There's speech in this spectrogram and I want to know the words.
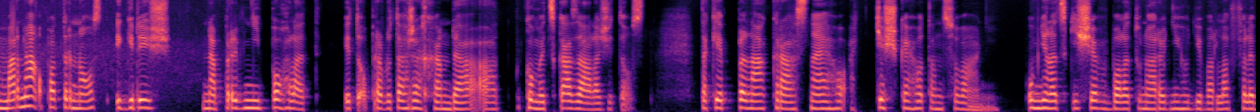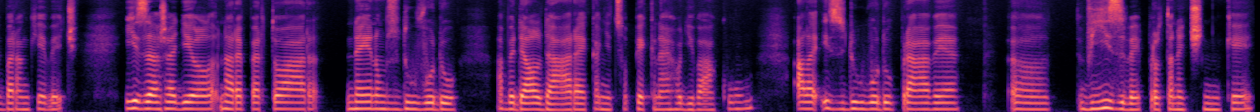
Marná opatrnost, i když na první pohled je to opravdu ta řachanda a komická záležitost, tak je plná krásného a těžkého tancování. Umělecký šéf baletu Národního divadla Filip Barankěvič ji zařadil na repertoár nejenom z důvodu, aby dal dárek a něco pěkného divákům, ale i z důvodu právě uh, výzvy pro tanečníky,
